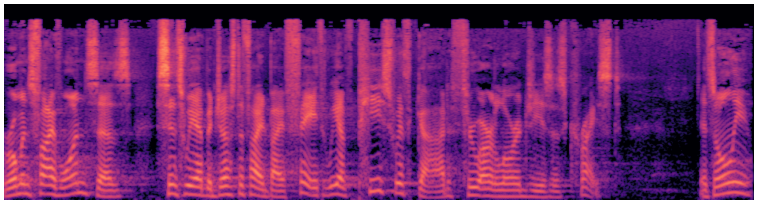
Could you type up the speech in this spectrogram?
Romans 5 1 says, Since we have been justified by faith, we have peace with God through our Lord Jesus Christ. It's only,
